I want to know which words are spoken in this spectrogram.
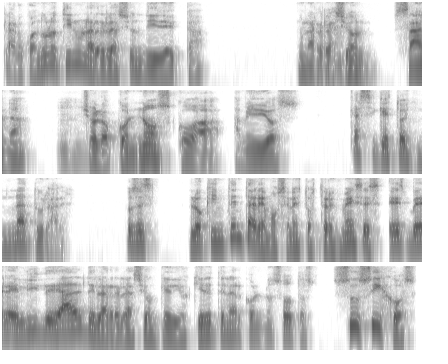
Claro, cuando uno tiene una relación directa, una relación sana, yo lo conozco a, mi Dios, casi que esto es natural. Entonces, lo que intentaremos en estos tres meses es ver el ideal de la relación que Dios quiere tener con nosotros, sus hijos.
